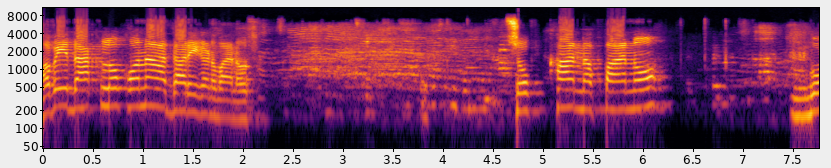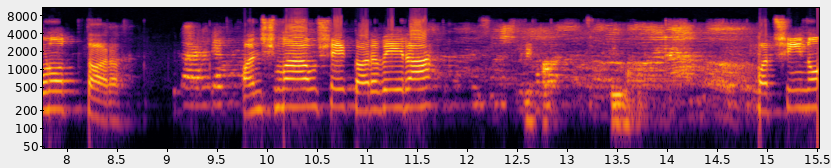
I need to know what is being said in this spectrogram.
હવે દાખલો કોના આધારે ગણવાનો છે? ચોખ્ખા નફાનો ગુણોત્તર. અંશમાં આવશે કરવેરા પછીનો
